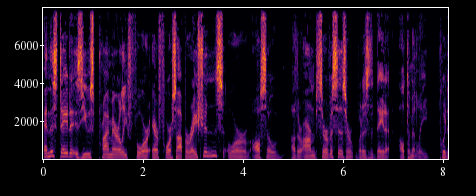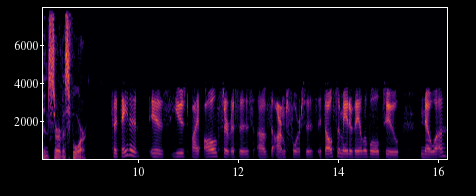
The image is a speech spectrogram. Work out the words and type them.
And this data is used primarily for Air Force operations or also other armed services, or what is the data ultimately put in service for? The data is used by all services of the armed forces. It's also made available to NOAA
